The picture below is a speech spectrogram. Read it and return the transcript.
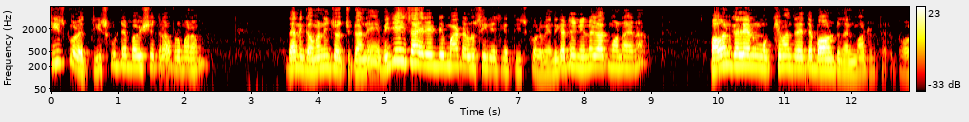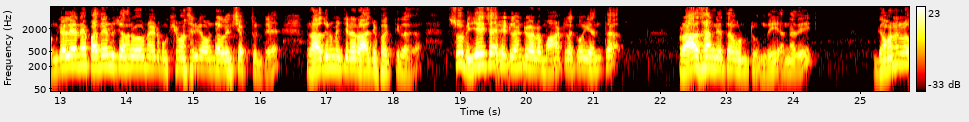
తీసుకోలేదు. తీసుకుంటే భవిష్యత్తులో అప్పుడు మనం దాన్ని గమనించవచ్చు కానీ విజయసాయి రెడ్డి మాటలను సీరియస్గా తీసుకోలేము. ఎందుకంటే నిన్నగాక మొన్న ఆయన పవన్ కళ్యాణ్ ముఖ్యమంత్రి అయితే బాగుంటుందని మాట్లాడతారు. పవన్ కళ్యాణే పదేళ్ళు చంద్రబాబు నాయుడు ముఖ్యమంత్రిగా ఉండాలని చెప్తుంటే రాజును మించిన రాజభక్తిలాగా. సో విజయసాయి ఇట్లాంటి వాళ్ళ మాటలకు ఎంత ప్రాధాన్యత ఉంటుంది అన్నది గమనంలో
